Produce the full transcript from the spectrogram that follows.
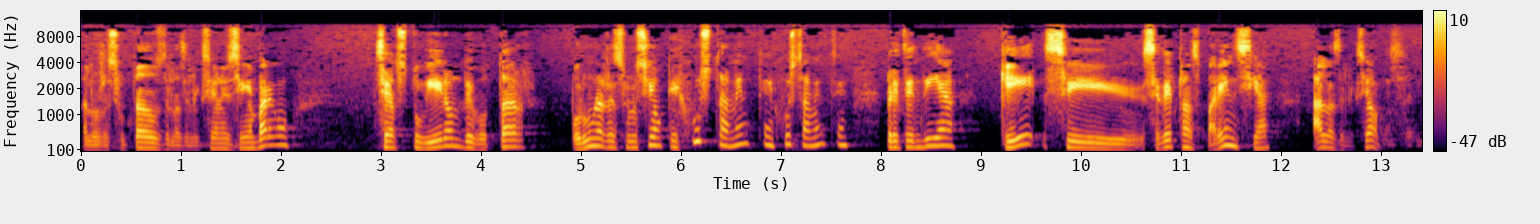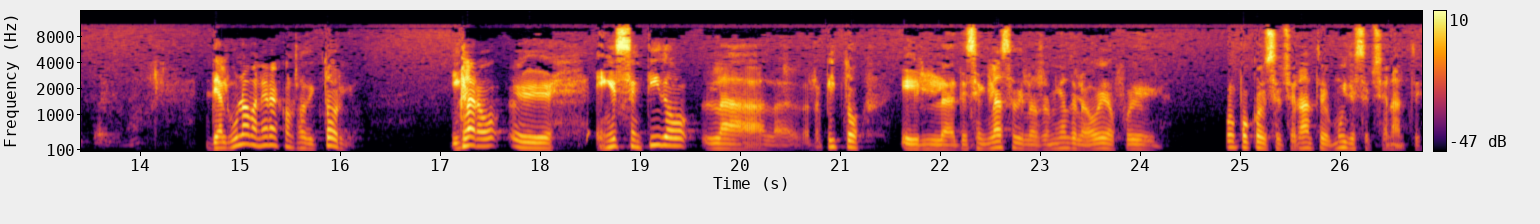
a los resultados de las elecciones. Sin embargo, se abstuvieron de votar por una resolución que justamente, justamente pretendía que se, se dé transparencia a las elecciones. De alguna manera contradictorio. Y claro, eh, en ese sentido, la, repito, el desenlace de la reunión de la OEA fue, un poco decepcionante, muy decepcionante.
